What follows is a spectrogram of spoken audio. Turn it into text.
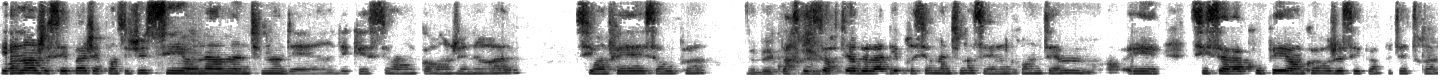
Et non, je sais pas. Je pense juste si on a maintenant des, des, questions encore en général, si on fait ça ou pas. Eh ben, écoute, Parce que sortir de la dépression maintenant, c'est un grand thème. Et si ça va couper encore, je sais pas. Peut-être. euh,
